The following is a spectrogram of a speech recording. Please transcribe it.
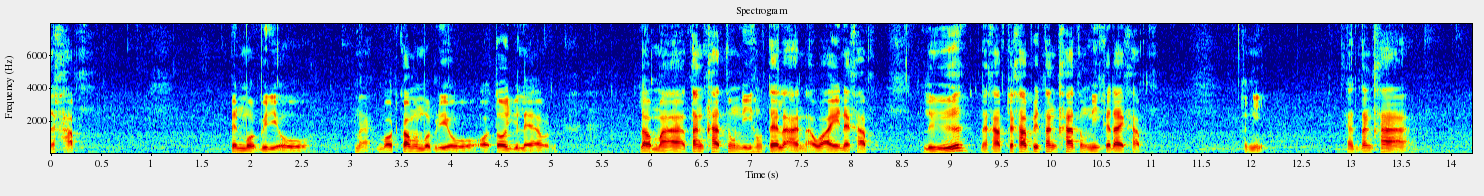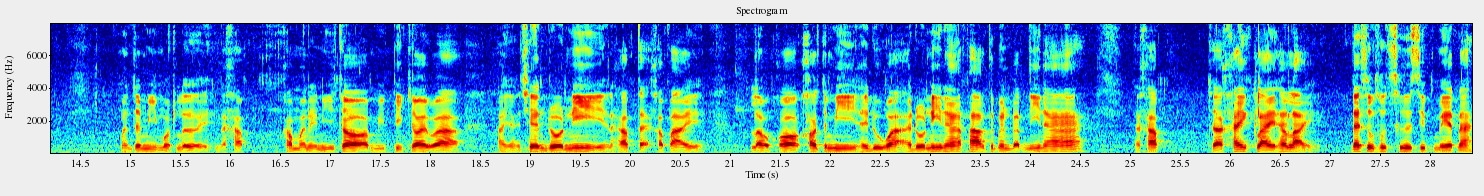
นะครับ เป็นโหมดวิดีโอนะโหมดกล้องเป็นโหมดวิดีโอออโต้อยู่แล้ว เรามาตั้งค่าตรงนี้ของแต่ละอันเอาไว้นะครับ หรือนะครับจะเข้าไปตั้งค่าตรงนี้ก็ได้ครับตัวนี้การตั้งค่า มันจะมีหมดเลยนะครับ เข้ามาในนี้ก็มีปีกย่อยว่าอ่าอย่างเช่นโดนี่นะครับ แตะเข้าไปเราก็เขาจะมีให้ดูว่าโดนี่นะ ภาพจะเป็นแบบนี้นะนะครับจะให้ไกลเท่าไหร่ได้สูงสุดคือ 10 เมตรนะ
